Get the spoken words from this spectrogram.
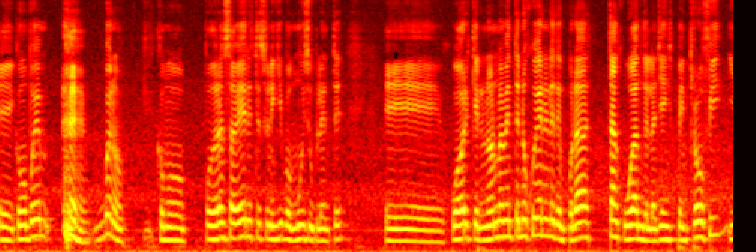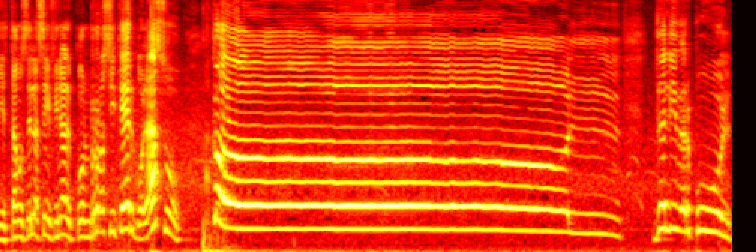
Eh, como pueden... bueno, como podrán saber, este es un equipo muy suplente. Eh, jugadores que normalmente no juegan en la temporada están jugando en la James Payne Trophy y estamos en la semifinal con Rositer, golazo. ¡Gol! De Liverpool.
